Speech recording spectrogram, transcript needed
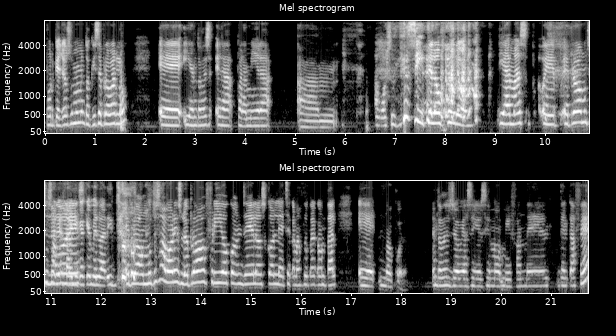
Porque yo en su momento quise probarlo eh, y entonces era, para mí era... Agua sucia. Sí, te lo juro. Y además eh, he probado muchos No eres la sabores. única que me lo ha dicho. He probado muchos sabores, lo he probado frío, con hielos, con leche, con azúcar, con tal. eh, no puedo. Entonces yo voy a seguir siendo mi fan del, del café.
